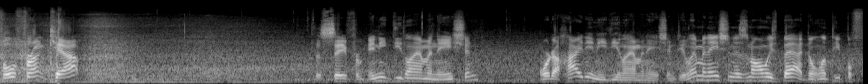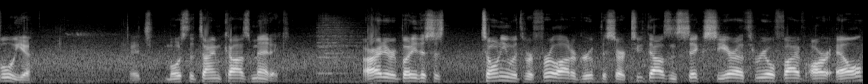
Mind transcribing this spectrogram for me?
full front cap. To save from any delamination or to hide any delamination. Delamination isn't always bad. Don't let people fool you. It's most of the time cosmetic. All right, everybody, this is Tony with Referral Auto Group. This is our 2006 Sierra 305 RL.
